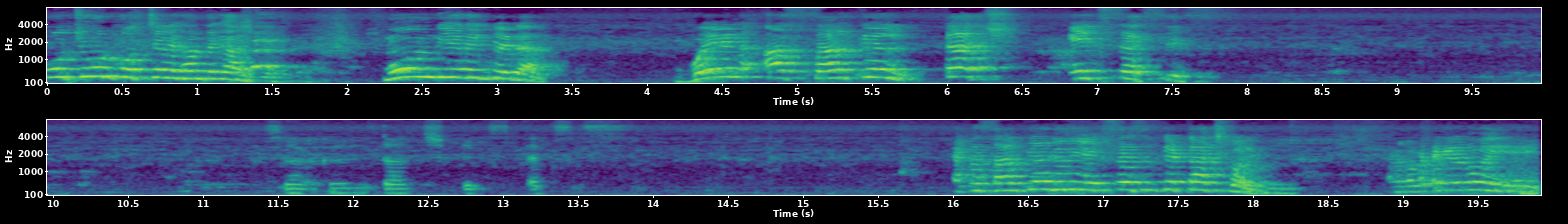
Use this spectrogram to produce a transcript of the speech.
প্রচুর কোশ্চেন এখান থেকে আসবে। মন দিয়ে দেখবে এটা। When a circle touch x axis Circle touch x axis. একটা সার্কেল যদি x axis কে টাচ করে। মানে ব্যাপারটা কীরকম এই এই।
